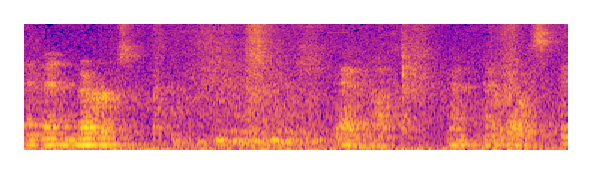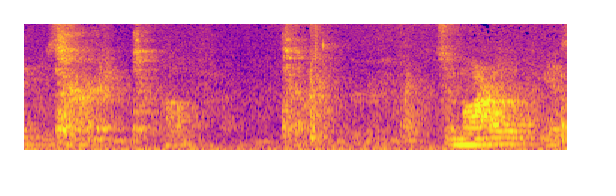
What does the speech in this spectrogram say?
and then nerves and, uh, and, and voice. Thank you so much. Um, Tomorrow is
